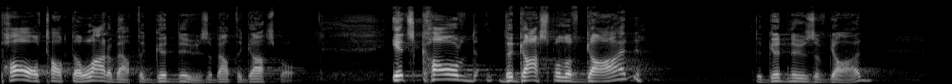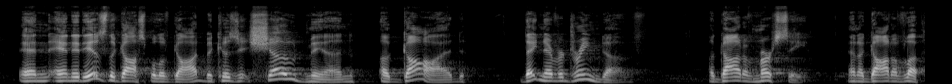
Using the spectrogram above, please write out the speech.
Paul talked a lot about the good news, about the gospel. It's called the gospel of God, the good news of God. And, and it is the gospel of God because it showed men a God they never dreamed of, a God of mercy and a God of love.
